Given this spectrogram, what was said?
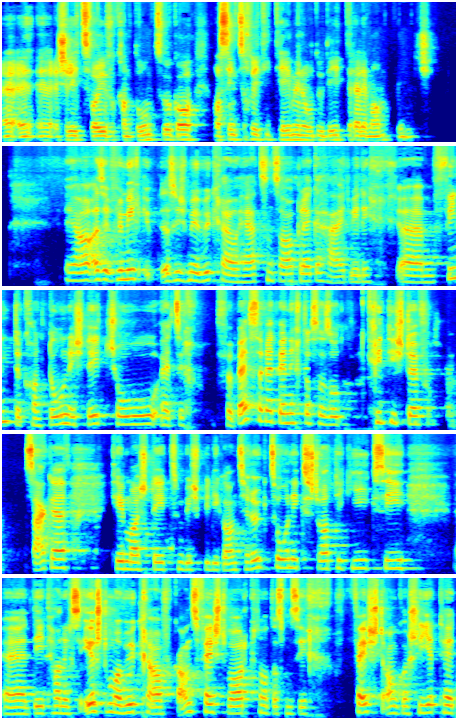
äh, äh, einen Schritt zwei auf den Kanton zugehen. Was sind so ein die Themen, die du dort relevant findest? Ja, also für mich, das ist mir wirklich auch eine Herzensangelegenheit, weil ich ähm, finde, der Kanton ist dort schon, hat sich verbessert, wenn ich das also kritisch darf sagen. Thema steht zum Beispiel die ganze Rückzonungsstrategie gewesen. Äh, dort habe ich das erste Mal wirklich auch ganz fest wahrgenommen, dass man sich fest engagiert hat,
